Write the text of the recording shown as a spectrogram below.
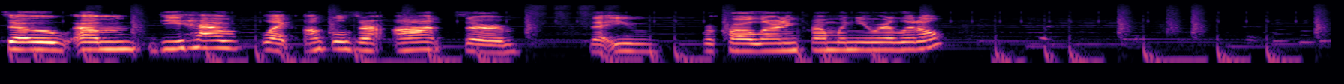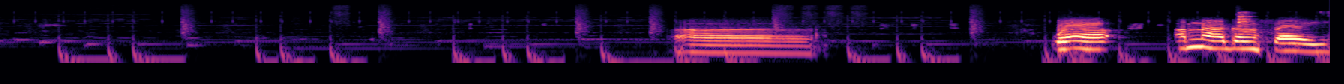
so, um, do you have like uncles or aunts or that you recall learning from when you were little? Uh, well, I'm not gonna say.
